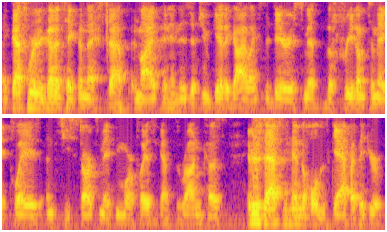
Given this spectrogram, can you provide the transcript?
like that's where you're going to take the next step, in my opinion, is if you get a guy like Za'Darius Smith the freedom to make plays and he starts making more plays against the run. Because if you're just asking him to hold his gap, I think you're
